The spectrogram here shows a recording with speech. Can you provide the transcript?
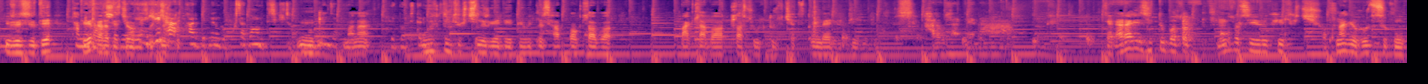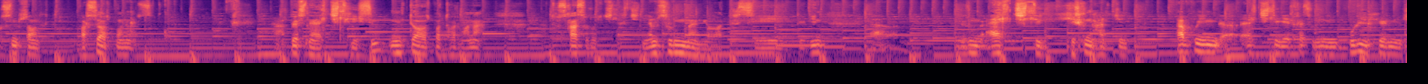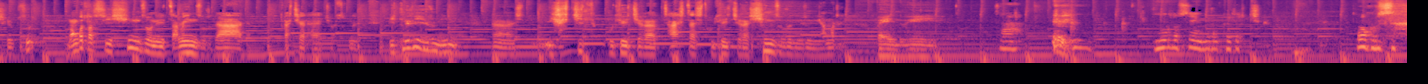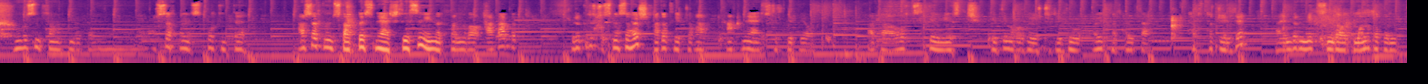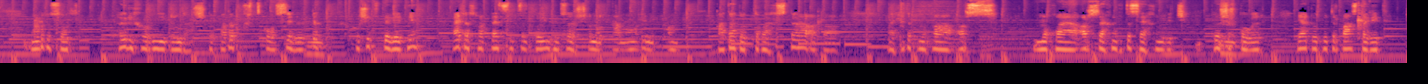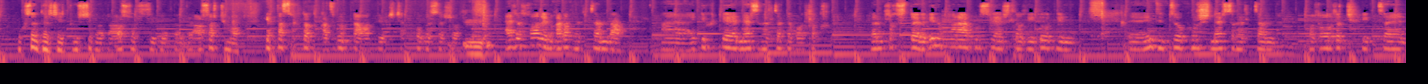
ерөөсөө тий. Тэгээд гараад ирж байгаа. Хил хаагахаар бид нэг бүх сабан мэдэж эхэлж байгаа. Манай үйлдвэрлэгч нар гэдэг бид нар сав боглоо баглаа бодлоос үйлдвэрлэж чаддаг юм байна гэдгийг харуулад байна. За дараагийн сэдв бол Монгол Улсын ерөнхийлөгч Улнагийн хөрөлсөх өнгөрсөн 7 хоногт Оросын холбооны улсад албасны альчлал хийсэн. Үүнтэй холбоотойгоор манай тусгай сурвалжлагч Нямсүрэн маань яваад ирсэн. Тэгээд энэ ер нь айлчлалыг хэрхэн харж байна? Та бүхэн энэ айлчлалыг ярихаас өмнө бүрийн ихээр нь шиг эсвэл Монгол Оросын шинэ зууны замын зургаа гэж гачаар хайж болох нэ. Бидний ер нь энэ ирэх жил хүлээж байгаа цааш цааш хүлээж байгаа шин зураг ер нь ямар байна вэ? За Монгол улсын ерөнхийлөгч руу хөрсөх. Өнгөрсөн 7 хоногт Орос улсын спутинтэй. Орос улсын давдсны ажил хийсэн. Энэ болохоор нөгөө гадаадд ерөнхийлөгч усноос хойш гадаад хийж байгаа анхны ажил дээр би одоо уулзалтын үеэрч хэвлэм хөргөө ирж илүү хоёр тал хоёлаа тавтаж байлаа. А энэ дэр нэгсэндээ бол Монгол бол Монгол улс бол хоёр их орны дунд харшдаг гадаад гэрцгүй улсын хувьд хөшөлттэйгээ тийм аль болохоор дайсалцалгүй энэ хэмжээ орчих нь бол Монголын нэг том гадаад удаа байх хэвээр одоо хятад мухаа Орос мухаа Орос сайхан хятад сайхан гэж туушрахгүйгээр яг бид нар баста гэдэг өгсөн тарж идэх шиг одоо Орос улсыг одоо Оросоор ч юм уу гятаас хотод газруудаа аваад ирж чадахгүйгээс шүү. Аль болохоор энэ гадаад харилцаанд идэвхтэй найрс харилцаатай бодлого баримтлах хэрэгтэй гэдэг. Энэ утгаараа хөрсгийн ажил бол илүү тийм энэ тэмцээн хөрш найрс харилцаанд толгуурлаж хийцэн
